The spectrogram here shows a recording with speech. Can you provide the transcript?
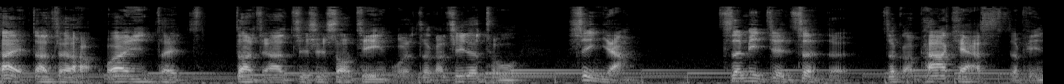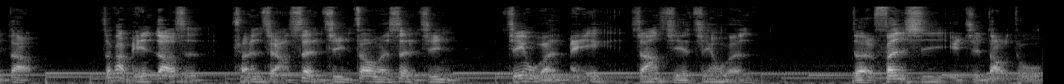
嗨，大家好，欢迎在大家继续收听我这个基督徒信仰生命见证的这个 podcast 的频道。这个频道是传讲圣经、中文圣经经文每一章节经文的分析以及导读，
